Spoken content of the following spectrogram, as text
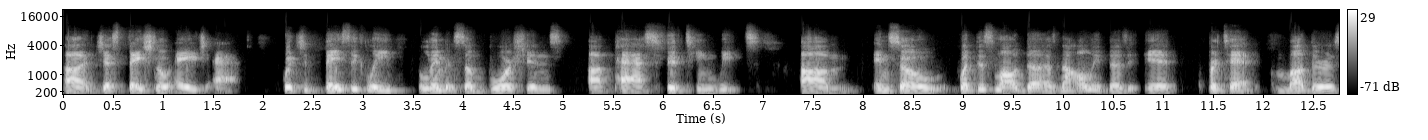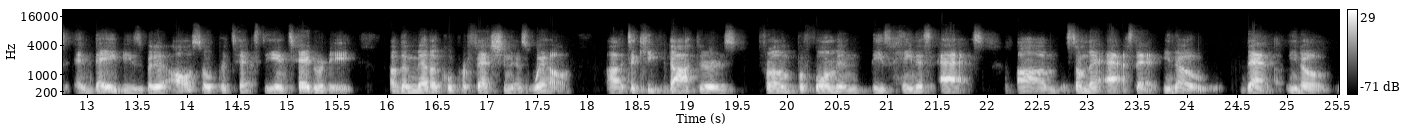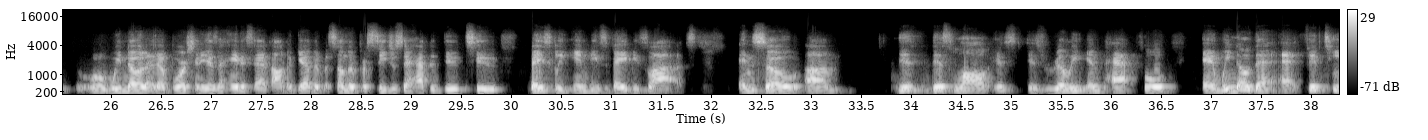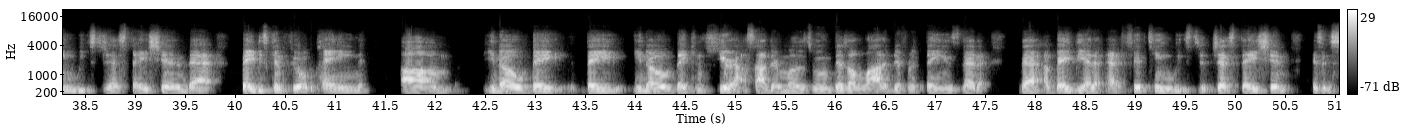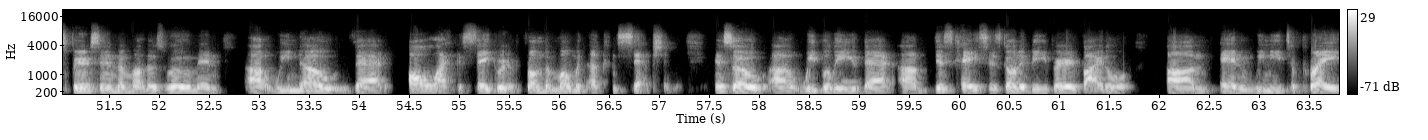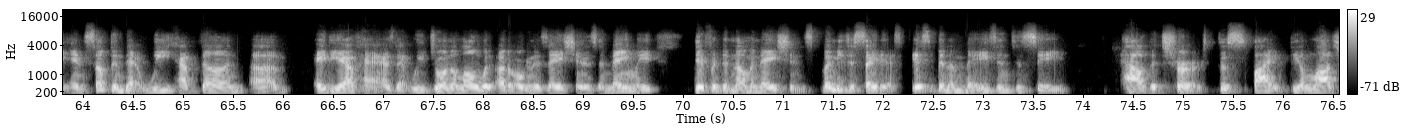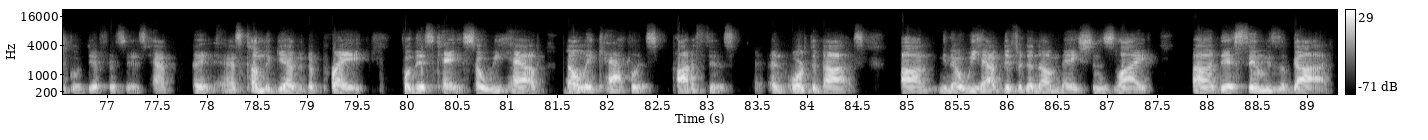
uh, Gestational Age Act, which basically limits abortions uh, past 15 weeks. Um, and so, what this law does, not only does it protect mothers and babies, but it also protects the integrity of the medical profession as well uh, to keep doctors from performing these heinous acts. Um, some of the acts that you know that you know we know that abortion is a heinous act altogether, but some of the procedures they have to do to basically end these babies' lives. And so um, this, this law is is really impactful. And we know that at 15 weeks gestation, that babies can feel pain. Um, you know, they they you know they can hear outside their mother's womb. There's a lot of different things that that a baby at, at 15 weeks gestation is experiencing in the mother's womb. And uh, we know that all life is sacred from the moment of conception. And so uh, we believe that um, this case is going to be very vital um, and we need to pray. And something that we have done, um, ADF has, that we've joined along with other organizations and mainly different denominations. Let me just say this it's been amazing to see how the church, despite theological differences, have has come together to pray for this case. So we have not only Catholics, Protestants, and Orthodox. Um, you know, we have different denominations like uh, the Assemblies of God,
